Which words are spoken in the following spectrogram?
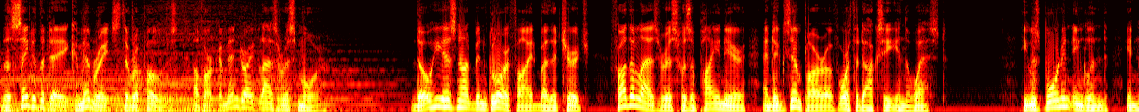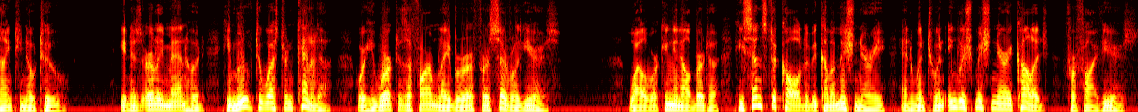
The saint of the day commemorates the repose of Archimandrite Lazarus Moore. Though he has not been glorified by the Church, Father Lazarus was a pioneer and exemplar of orthodoxy in the West. He was born in England in 1902. In his early manhood, he moved to Western Canada, where he worked as a farm laborer for several years. While working in Alberta, he sensed a call to become a missionary and went to an English missionary college for five years.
